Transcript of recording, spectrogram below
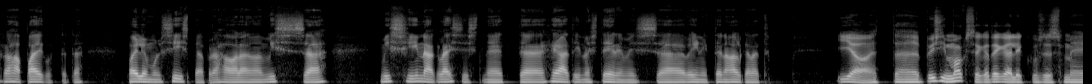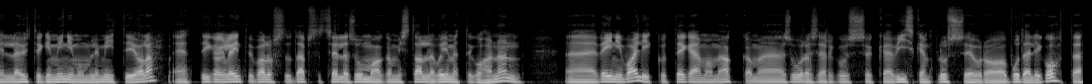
raha paigutada, palju mul siis peab raha olema, mis, mis hinnaklassist need head investeerimisveinid täna algavad? Ja et äh, püsimaksega tegelikkuses meil ühtegi miinimumlimiiti ei ole, et iga klient võib alustada täpselt selle summaga, mis talle võimetekohane on. Äh, veini valikut tegema me hakkame suurusjärgus sihuke viiskümmend pluss euro pudeli kohta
